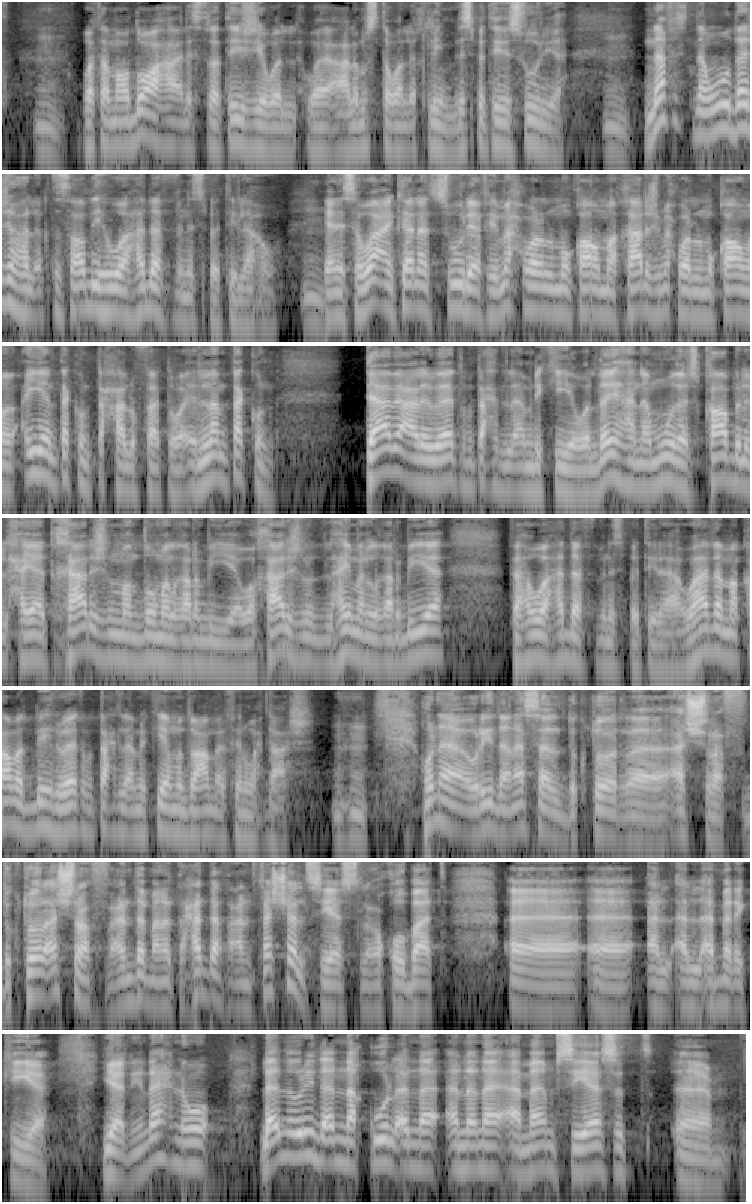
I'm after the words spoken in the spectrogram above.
وتموضعها الاستراتيجي وعلى مستوى الإقليم بالنسبة لسوريا. نفس نموذجها الإقتصادي هو هدف بالنسبة له. يعني سواء كانت سوريا في محور المقاومة خارج محور المقاومة أيا تكن تحالفاتها إن لم تكن تابعة للولايات المتحدة الأمريكية ولديها نموذج قابل للحياة خارج المنظومة الغربية وخارج الهيمنة الغربية فهو هدف بالنسبة لها وهذا ما قامت به الولايات المتحدة الأمريكية منذ عام 2011 هنا أريد أن أسأل دكتور أشرف. دكتور أشرف عندما نتحدث عن فشل سياسة العقوبات آه، آه، الأمريكية يعني نحن لا نريد أن نقول أن أننا أمام سياسة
